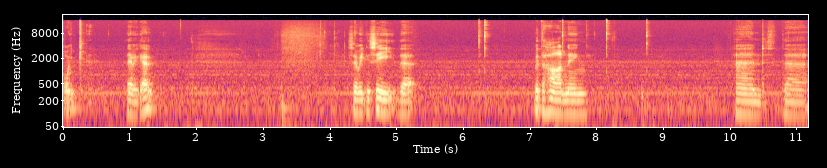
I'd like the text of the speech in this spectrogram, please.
Boink. There we go. So we can see that with the hardening and the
